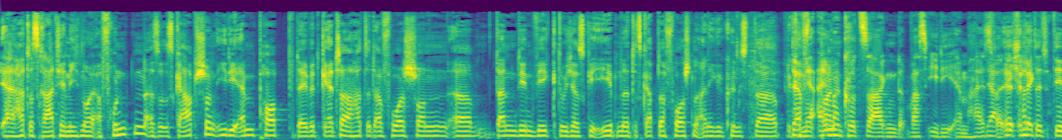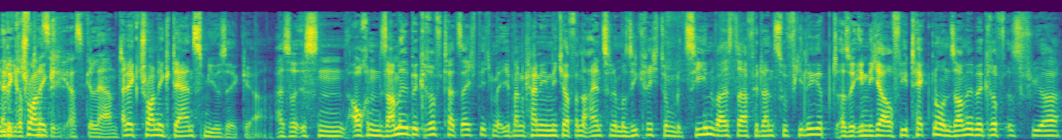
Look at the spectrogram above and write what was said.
er hat das Rad ja nicht neu erfunden. Also es gab schon EDM-Pop. David Guetta hatte davor schon äh, dann den Weg durchaus geebnet. Es gab davor schon einige Künstler. Wir können ja Daft einmal Punk. kurz sagen, was EDM heißt, Ja, weil ich hatte den Begriff Electronic- tatsächlich erst gelernt. Electronic Dance Music, ja. Also ist ein, auch ein Sammelbegriff tatsächlich. Man kann ihn nicht auf eine einzelne Musikrichtung beziehen, weil es dafür dann zu viele gibt. Also ähnlich auch wie Techno ein Sammelbegriff ist für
